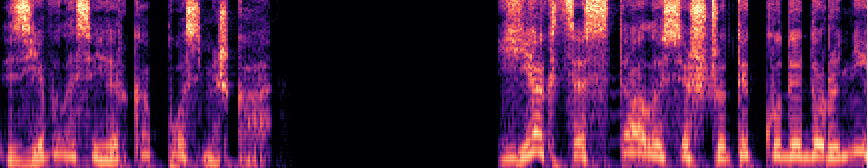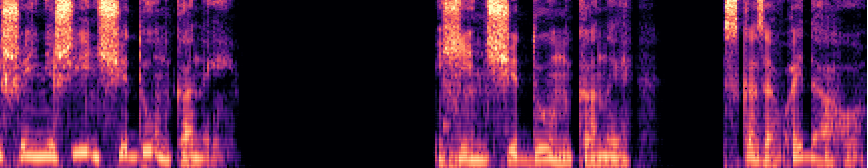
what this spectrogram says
з'явилася гірка посмішка. Як це сталося, що ти куди дурніший, ніж інші дункани? Інші дункани, сказав Айдаго.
